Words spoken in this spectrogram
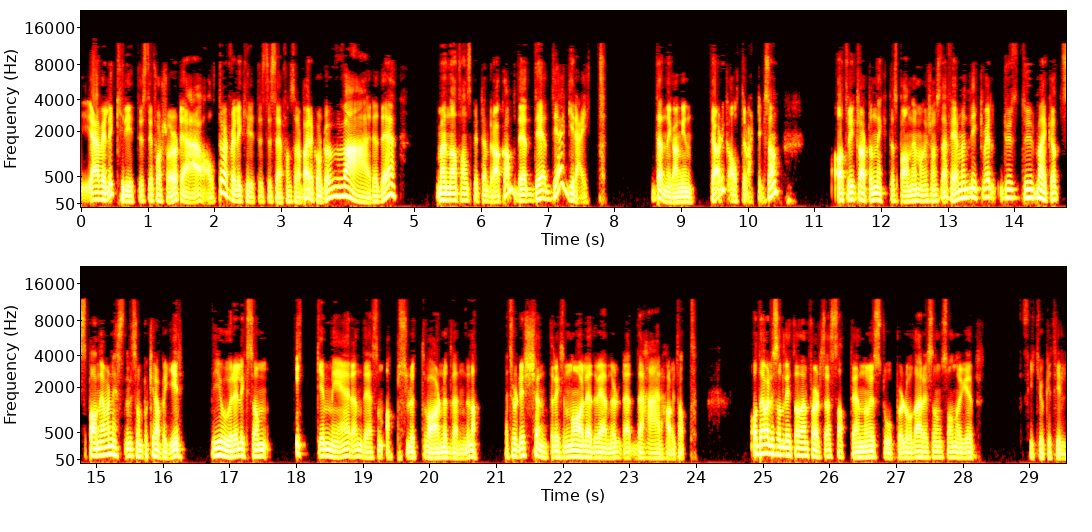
jeg er veldig kritisk til forsvaret vårt. Jeg har alltid vært veldig kritisk til Stefan Strabberg. Jeg kommer til å være det. Men at han spilte en bra kamp, det, det, det, er greit. Denne gangen. Det har det ikke alltid vært, ikke sant? At vi klarte å nekte Spania mange sjanser, det er fair, men likevel, du, du merker at Spania var nesten liksom på krabbegir. De gjorde liksom ikke mer enn det som absolutt var nødvendig, da. Jeg tror de skjønte liksom nå leder vi 1-0, det, det her har vi tatt. Og det var liksom litt av den følelsen jeg satt igjen når vi sto på Lo der. Liksom, så Norge fikk jo ikke til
